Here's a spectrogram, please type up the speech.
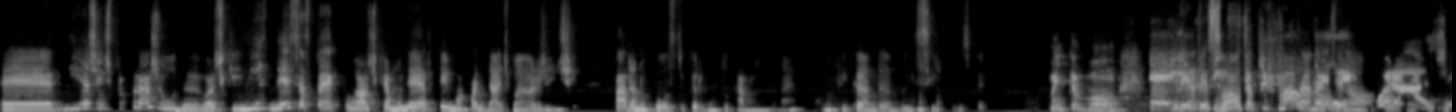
é, e a gente procurar ajuda. Eu acho que nesse aspecto, eu acho que a mulher tem uma qualidade maior, a gente para no posto e pergunta o caminho, né? Não fica andando em círculos. Muito bom. É, e, o assim, pessoal está que falta é no... coragem.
